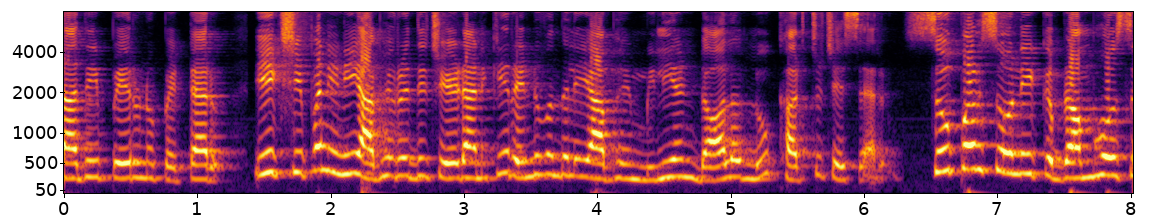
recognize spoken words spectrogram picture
నది పేరును పెట్టారు. ఈ క్షిపణిని అభివృద్ధి చేయడానికి రెండు వందల యాభై మిలియన్ డాలర్లు ఖర్చు చేశారు. సూపర్ సోనిక్ బ్రహ్మోస్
